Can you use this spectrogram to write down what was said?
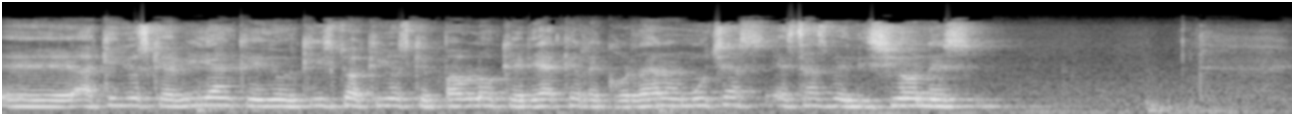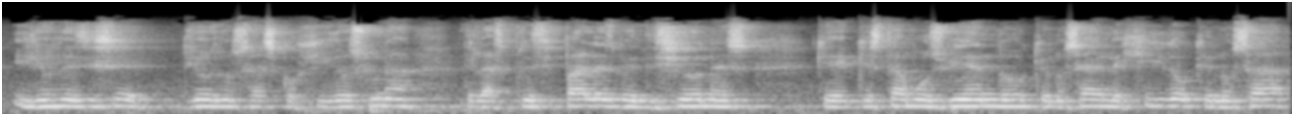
eh, aquellos que habían creído en Cristo, aquellos que Pablo quería que recordaran muchas estas bendiciones. Y Dios les dice, Dios nos ha escogido. Es una de las principales bendiciones que, estamos viendo, que nos ha elegido, que nos ha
